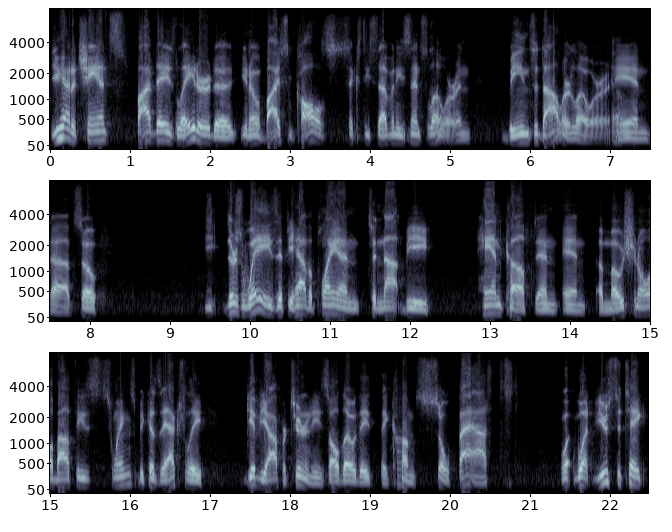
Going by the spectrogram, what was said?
you had a chance five days later to, you know, buy some calls 60, 70 cents lower and beans a dollar lower. And uh, so y- there's ways if you have a plan to not be handcuffed and, and emotional about these swings because they actually give you opportunities, although they, they come so fast. What, what used to take,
